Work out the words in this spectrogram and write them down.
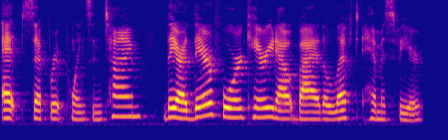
at separate points in time, they are therefore carried out by the left hemisphere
